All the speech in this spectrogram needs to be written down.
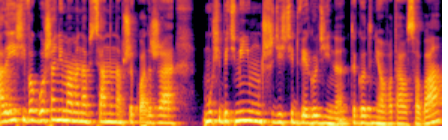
Ale jeśli w ogłoszeniu mamy napisane na przykład, że musi być minimum 32 godziny tygodniowo ta osoba,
